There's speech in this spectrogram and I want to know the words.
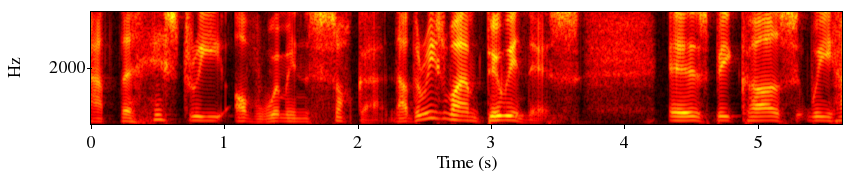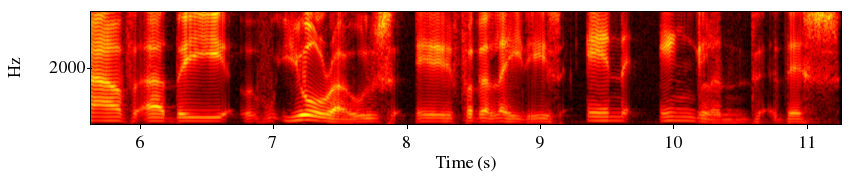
at the history of women's soccer. Now, the reason why I'm doing this is because we have uh, the Euros uh, for the ladies in England this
